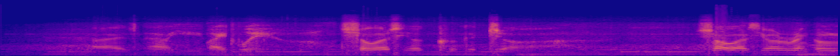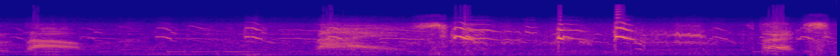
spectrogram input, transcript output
Rise now, ye white whale. Show us your crooked jaw. Show us your wrinkled brow. Rise. The birds.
